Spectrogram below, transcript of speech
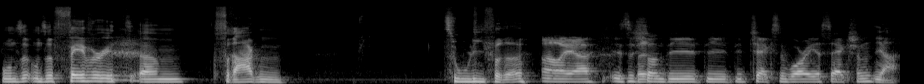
unser, unser Favorite ähm, Fragen-Zulieferer. Oh ja, ist es schon die, die, die Jackson Warrior Section? Ja,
